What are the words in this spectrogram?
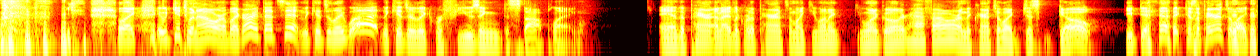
like it would get to an hour, I'm like, all right, that's it, and the kids are like, what? And the kids are like refusing to stop playing. And the parent and I look for the parents. I'm like, do you want to you want to go another half hour? And the parents are like, just go. Keep doing it because the parents are like,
